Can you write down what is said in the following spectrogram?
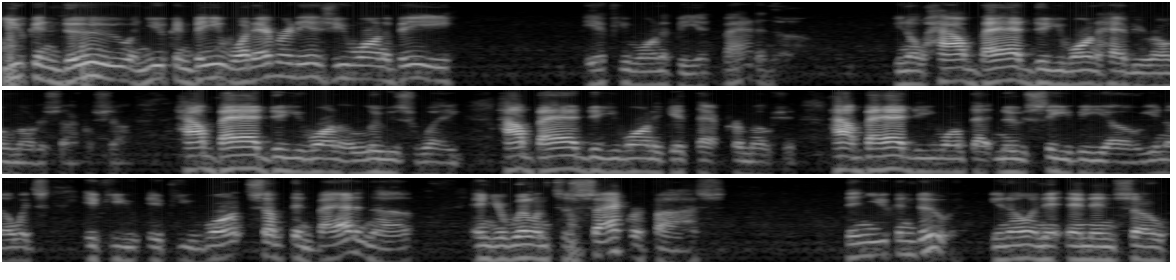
you can do and you can be whatever it is you want to be if you want to be it bad enough. You know, how bad do you want to have your own motorcycle shop? How bad do you want to lose weight? How bad do you want to get that promotion? How bad do you want that new CVO? You know, it's if you if you want something bad enough and you're willing to sacrifice, then you can do it. You know, and it, and then so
